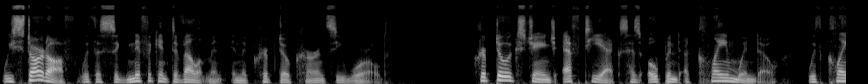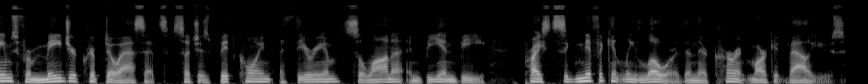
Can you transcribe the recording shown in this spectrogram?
We start off with a significant development in the cryptocurrency world. Crypto exchange FTX has opened a claim window with claims for major crypto assets such as Bitcoin, Ethereum, Solana, and BNB priced significantly lower than their current market values.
